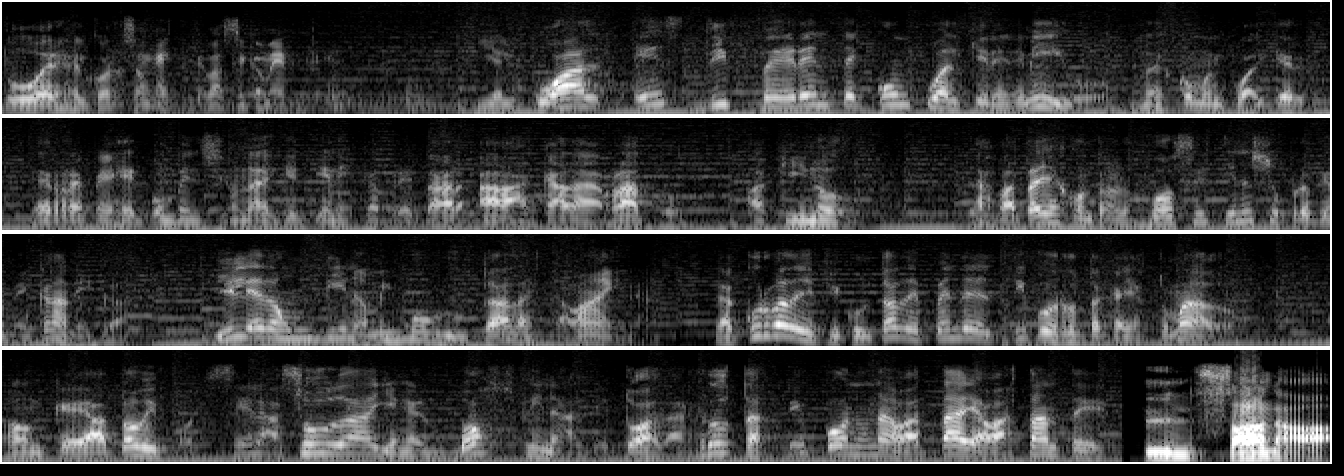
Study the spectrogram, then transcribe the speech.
Tú eres el corazón este, básicamente. Y el cual es diferente con cualquier enemigo. No es como en cualquier RPG convencional que tienes que apretar a cada rato. Aquí no. Las batallas contra los bosses tienen su propia mecánica. Y le da un dinamismo brutal a esta vaina. La curva de dificultad depende del tipo de ruta que hayas tomado. Aunque a Toby Fox se la suda y en el boss final de todas las rutas te pone una batalla bastante... insana.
